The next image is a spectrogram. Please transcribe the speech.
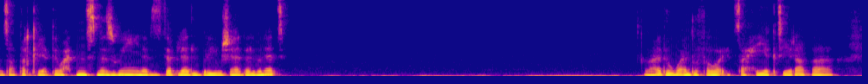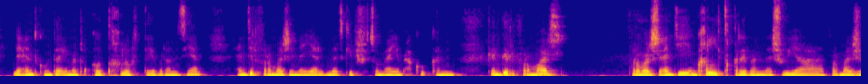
الزعتر كيعطي واحد النسمة زوينة بزاف لهاد البريوش هذا البنات. وهذا هو عنده فوائد صحية كثيره فلا عندكم دائما تبقاو تدخلوه في الطيب راه مزيان. عندي الفرماج هنايا البنات كيف شفتوا معايا محكوك كن كندير الفرماج. فرماج عندي مخلط تقريبا شوية فرماج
